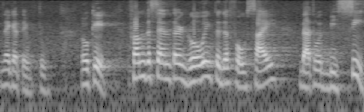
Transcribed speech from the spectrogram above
negative 2. Okay, from the center going to the foci, that would be C.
